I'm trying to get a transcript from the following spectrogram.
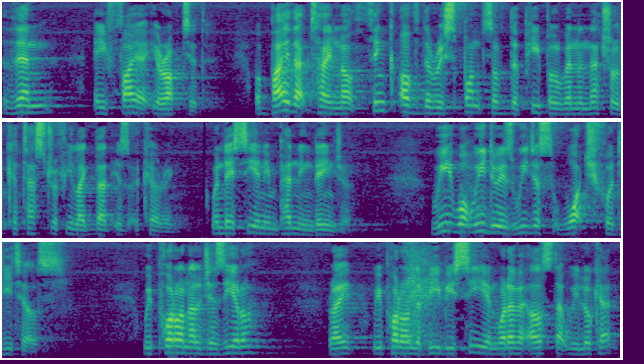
then a fire erupted. But by that time, now think of the response of the people when a natural catastrophe like that is occurring, when they see an impending danger. We, what we do is we just watch for details. We put on Al Jazeera, right? We put on the BBC and whatever else that we look at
